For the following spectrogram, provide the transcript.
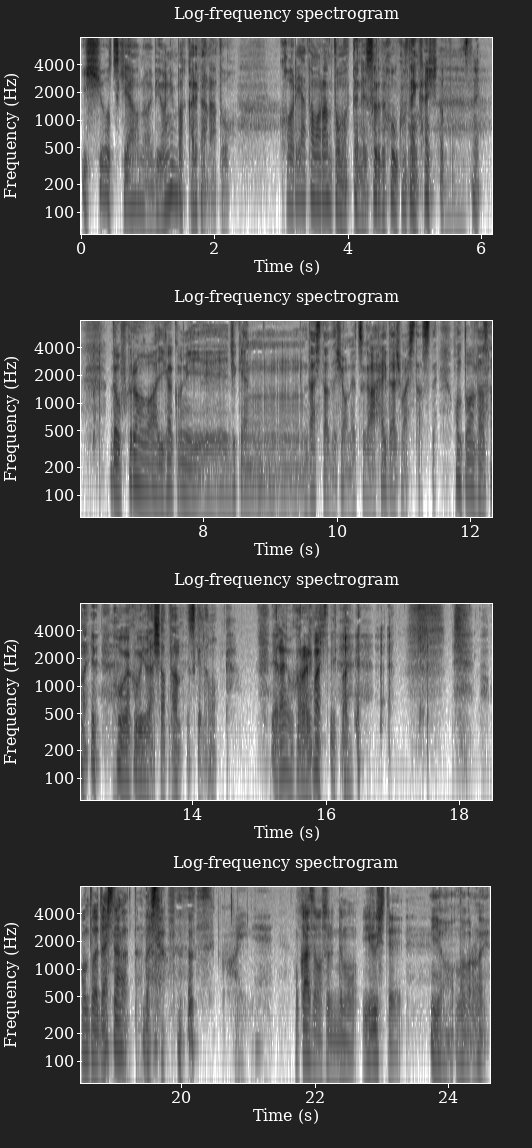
一生付き合うのは病人ばっかりだなとこりゃたまらんと思ってねそれで方向転換しちゃったんですね。でおふくろは医学部に受験出したでしょう熱が「はい出しました」っつって。本当は出さないで法学部に出しちゃったんですけども。えらい怒られましたけどね。本当は出してなかった出した。すごいね。お母さんはそれでも許して。いやだからね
